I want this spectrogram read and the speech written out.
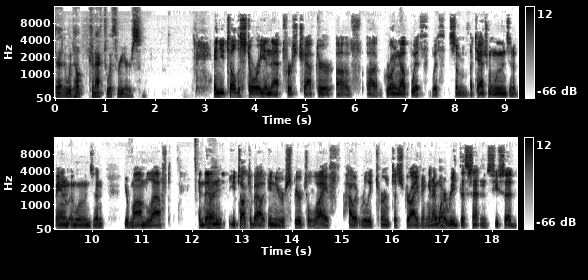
that it would help connect with readers. And you tell the story in that first chapter of uh, growing up with with some attachment wounds and abandonment wounds, and your mom left. And then right. you talked about in your spiritual life how it really turned to striving. And I want to read this sentence. You said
